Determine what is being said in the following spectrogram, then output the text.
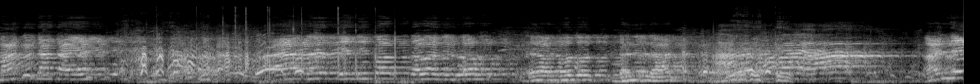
માટી દાતા એ. આ મને તે દીધો દવા દીધો. એનો તો ધન્યવાદ અને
